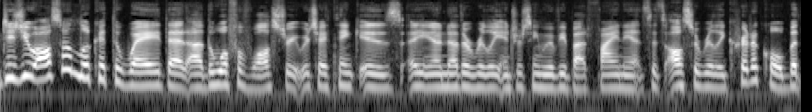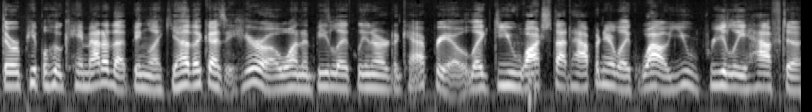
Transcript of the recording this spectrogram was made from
Did you also look at the way that uh, The Wolf of Wall Street, which I think is a, another really interesting movie about finance, it's also really critical, but there were people who came out of that being like, yeah, that guy's a hero. I want to be like Leonardo DiCaprio. Like, do you watch that happen? You're like, wow, you really have to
